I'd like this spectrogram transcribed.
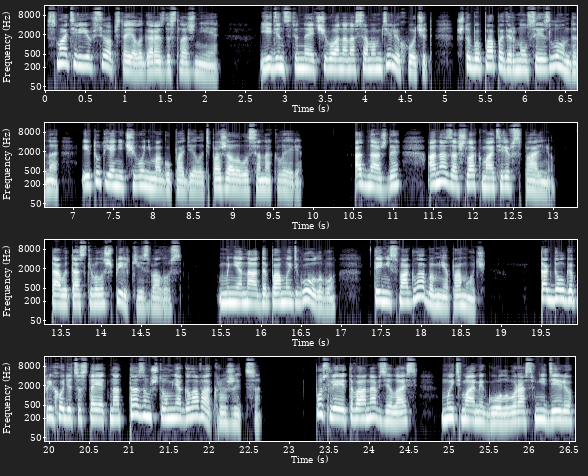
С матерью все обстояло гораздо сложнее. Единственное, чего она на самом деле хочет, чтобы папа вернулся из Лондона, и тут я ничего не могу поделать, пожаловалась она Клэри. Однажды она зашла к матери в спальню. Та вытаскивала шпильки из волос. «Мне надо помыть голову. Ты не смогла бы мне помочь? Так долго приходится стоять над тазом, что у меня голова кружится». После этого она взялась мыть маме голову раз в неделю,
